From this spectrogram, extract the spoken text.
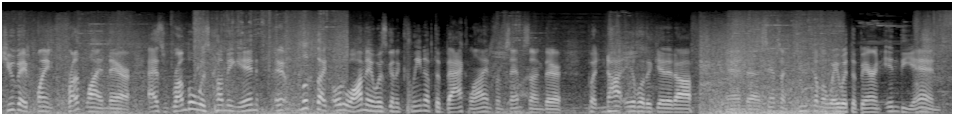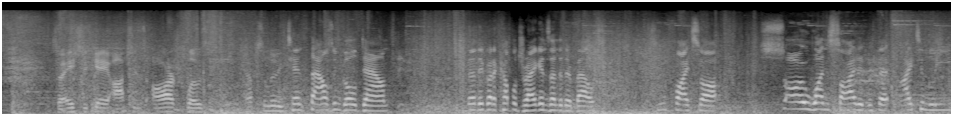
Cuvee playing frontline there as Rumble was coming in, it looked like Odoamne was going to clean up the back line from Samsung there, but not able to get it off. And uh, Samsung do come away with the Baron in the end. So H2K options are closing. Absolutely, 10,000 gold down. Now they've got a couple dragons under their belt. Team fights are so one-sided with that item lead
